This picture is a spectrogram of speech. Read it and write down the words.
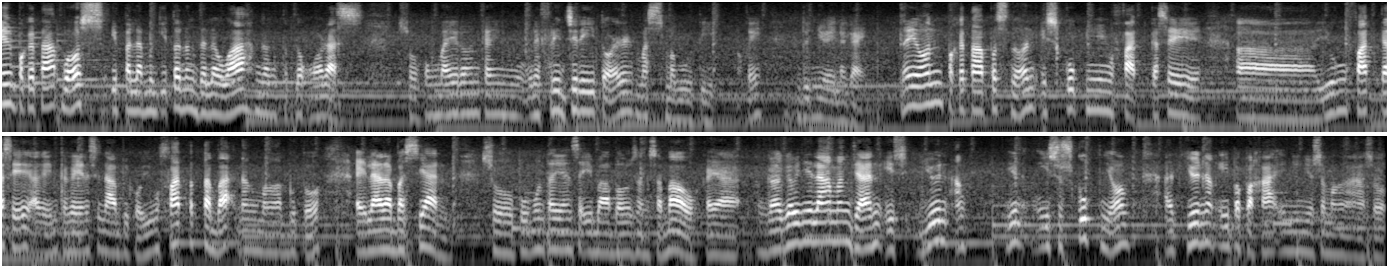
Ngayon, pagkatapos, ipalamig ito ng dalawa hanggang tatlong oras. So, kung mayroon kayong refrigerator, mas mabuti. Okay? Doon nyo ilagay. Ngayon, pagkatapos nun, scoop nyo yung fat kasi uh, yung fat kasi, ayun, kagaya na sinabi ko, yung fat at taba ng mga buto ay lalabas yan. So, pupunta yan sa ibabaw ng sabaw. Kaya, ang gagawin nyo lamang dyan is yun ang yun ang isuscoop nyo at yun ang ipapakain niyo sa mga aso.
